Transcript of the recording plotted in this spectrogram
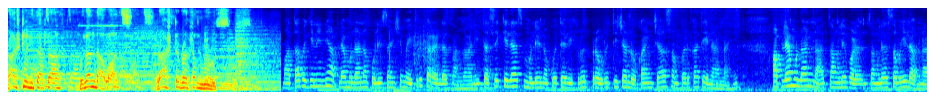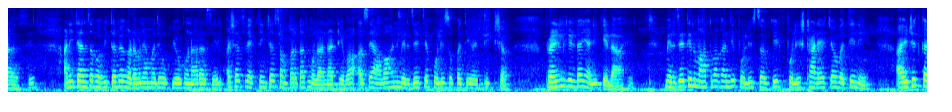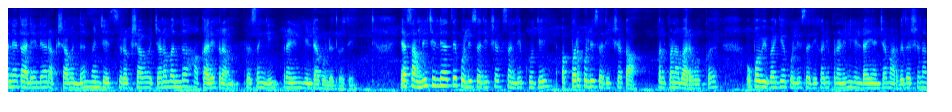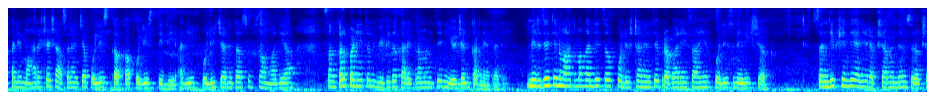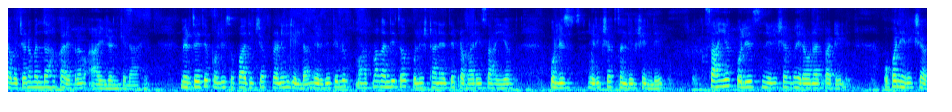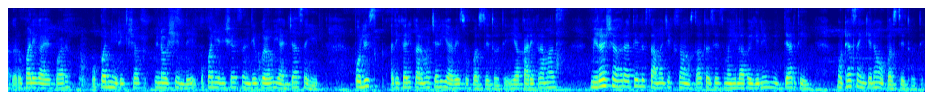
राष्ट्रहिताचा बुलंद आवाज. राष्ट्रप्रथम न्यूज. माता भगिनींनी आपल्या मुलांना पोलिसांशी मैत्री करायला सांगा आणि तसे केल्यास मुले नको त्या विकृत प्रवृत्तीच्या लोकांच्या संपर्कात येणार नाहीत. आपल्या मुलांना चांगले वळण चांगल्या सवयी लागणार असेल आणि त्यांचं भवितव्य घडवण्यामध्ये उपयोग होणार असेल अशाच व्यक्तींच्या संपर्कात मुलांना ठेवा असे आवाहन मिरजेचे पोलीस उपती अधीक्षक प्रणील गिल्डा यांनी केलं आहे. मिरजेतील महात्मा गांधी पोलीस चौकीत पोलीस ठाण्याच्या वतीने आयोजित करण्यात आलेल्या रक्षाबंधन म्हणजेच सुरक्षा वचनबंध हा कार्यक्रम प्रसंगी प्रणील गिल्डा बोलत होते. या सांगली जिल्ह्याचे पोलीस अधीक्षक संदीप घुगे अप्पर पोलीस अधीक्षका कल्पना बारवकर उपविभागीय पोलीस अधिकारी प्रणील गिल्डा यांच्या मार्गदर्शनाखाली महाराष्ट्र शासनाच्या पोलीस काका पोलीस दिदी आणि पोलीस जनता सुसंवाद या संकल्पनेतून विविध कार्यक्रमांचे नियोजन करण्यात आले. मिरजेतील महात्मा गांधी चौक पोलीस ठाण्याचे प्रभारी सहाय्यक पोलीस निरीक्षक संदीप शिंदे यांनी रक्षाबंधन सुरक्षा वचनबंध हा कार्यक्रम आयोजन केला आहे. मिरजेचे पोलीस उपअधीक्षक प्रणील गिल्डा मिरजेतील महात्मा गांधी चौक पोलीस ठाण्याचे प्रभारी सहाय्यक पोलीस निरीक्षक संदीप शिंदे सहाय्यक पोलीस निरीक्षक भैरवनाथ पाटील उपनिरीक्षक रुपाली गायकवाड उपनिरीक्षक विनोद शिंदे उपनिरीक्षक संदीप गुरव यांच्यासहित पोलीस अधिकारी कर्मचारी यावेळेस उपस्थित होते. या कार्यक्रमास मिरज शहरातील सामाजिक संस्था तसेच महिला भगिनी विद्यार्थी मोठ्या संख्येनं उपस्थित होते.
